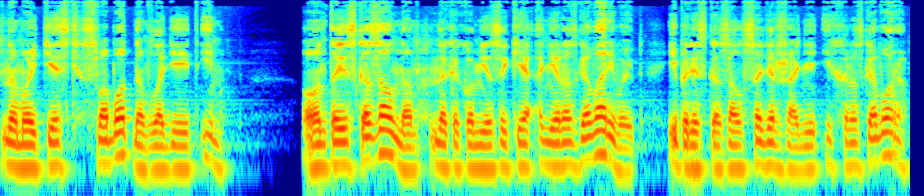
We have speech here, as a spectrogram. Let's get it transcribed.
но мой тесть свободно владеет им. Он-то и сказал нам, на каком языке они разговаривают, и пересказал содержание их разговора».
